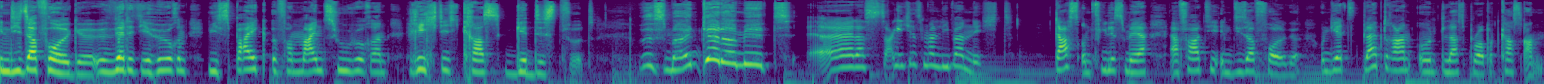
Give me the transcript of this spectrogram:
In dieser Folge werdet ihr hören, wie Spike von meinen Zuhörern richtig krass gedisst wird. Was meint er damit? Äh, das sage ich jetzt mal lieber nicht. Das und vieles mehr erfahrt ihr in dieser Folge. Und jetzt bleibt dran und lasst Brawl Podcast an.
